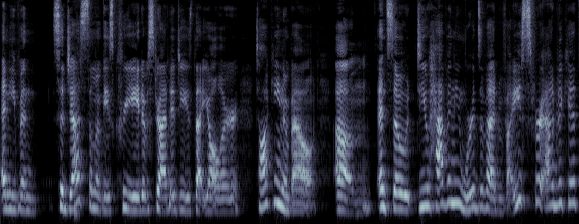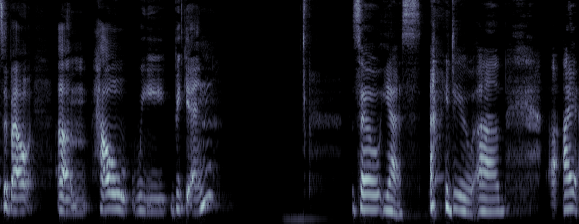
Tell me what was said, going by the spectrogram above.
and even suggest some of these creative strategies that y'all are talking about. Um, and so, do you have any words of advice for advocates about um, how we begin? So, yes, I do. Um, I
